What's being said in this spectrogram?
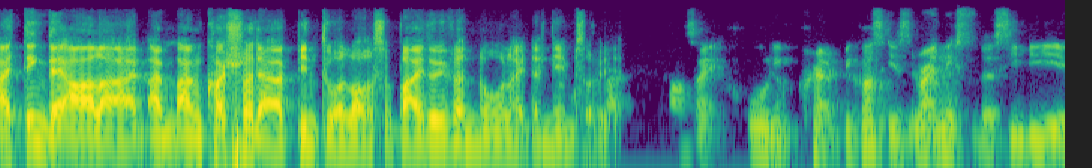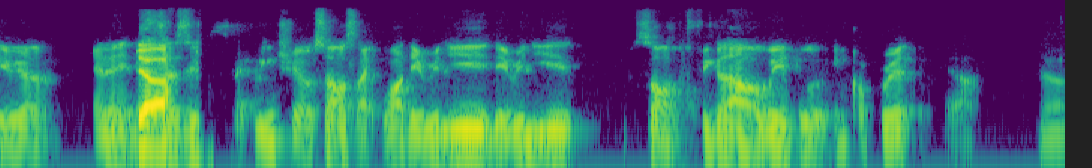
I think there are lah. I'm, I'm I'm quite sure that I've been to a lot also, but I don't even know like the names of it. I was like, holy crap, because it's right next to the CBD area, and then Yeah. there's just this cycling trail. So I was like, wow, they really, they really sort of figured out a way to incorporate. Yeah, Yeah.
